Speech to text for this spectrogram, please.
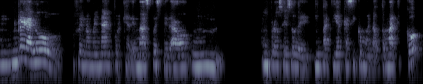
un regalo fenomenal porque además pues te da un, un proceso de empatía casi como en automático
